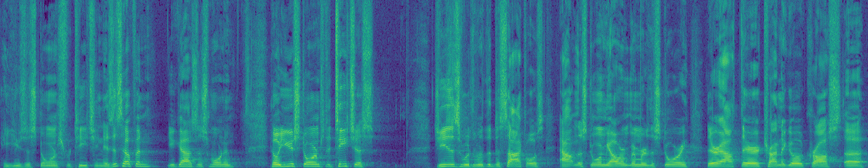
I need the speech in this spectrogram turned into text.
He uses storms for teaching. Is this helping you guys this morning? He'll use storms to teach us. Jesus was with the disciples out in the storm. Y'all remember the story? They're out there trying to go across uh,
